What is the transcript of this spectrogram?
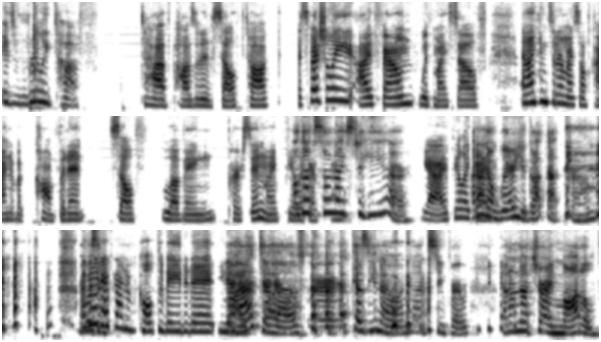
it's really tough to have positive self-talk, especially I found with myself, and I consider myself kind of a confident, self-loving person. I feel oh, like that's I've so kind- nice to hear. Yeah, I feel like I don't I've- know where you got that from. I feel like I've kind of cultivated it. You know, had to have because you know I'm not super, and I'm not sure I modeled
